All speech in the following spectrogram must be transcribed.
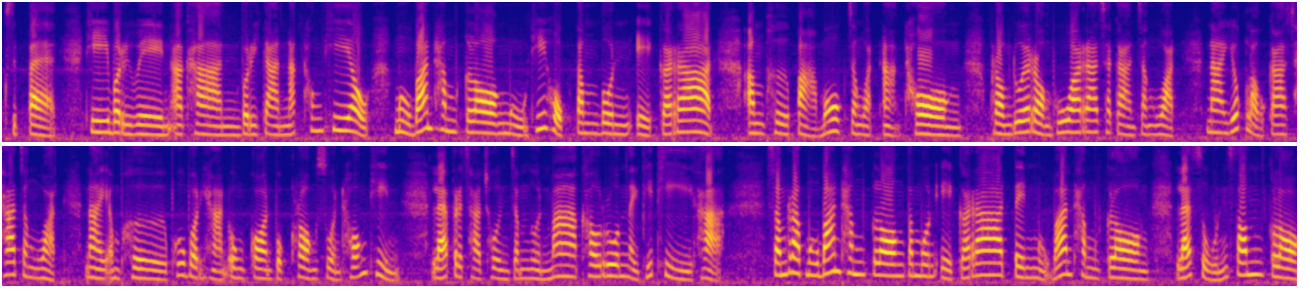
2568 ที่บริเวณอาคารบริการนักท่องเที่ยว หมู่บ้านทำกลองหมู่ที่ 6 ตำบลเอกราชอำเภอป่าโมกจังหวัดอ่างทอง พร้อมด้วยรองผู้ว่าราชการจังหวัด นายกเหล่ากาชาติจังหวัด นายอำเภอ ผู้บริหารองค์กรปกครองส่วนท้องถิ่น และประชาชนนจำนวนมากเข้าร่วมในพิธีค่ะสำหรับหมู่บ้านทำกลองตำบลเอกราช เป็นหมู่บ้านทำกลอง และศูนย์ซ่อมกลอง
